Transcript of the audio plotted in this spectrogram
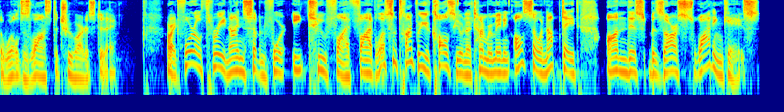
The world has lost a true artist today. All right, 403 974 8255. We'll have some time for your calls here in our time remaining. Also, an update on this bizarre swatting case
